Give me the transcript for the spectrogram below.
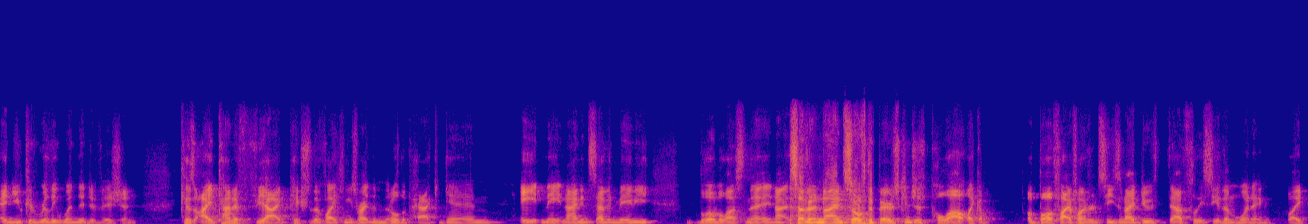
and you could really win the division. Because I kind of yeah, I picture the Vikings right in the middle of the pack again, eight and eight, nine and seven, maybe a little bit less than that, nine, seven and nine. So if the Bears can just pull out like a above 500 season, I do definitely see them winning. Like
